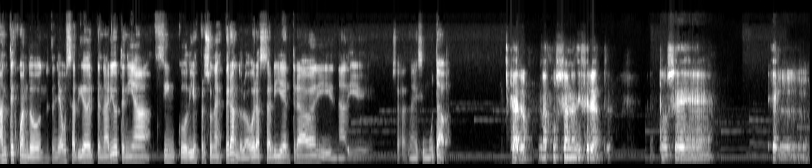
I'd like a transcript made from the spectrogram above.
Antes, cuando Netanyahu salía del plenario, tenía 5 o 10 personas esperándolo. Ahora salía, entraba y nadie, o sea, nadie se inmutaba. Claro, la función es diferente. Entonces, el,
